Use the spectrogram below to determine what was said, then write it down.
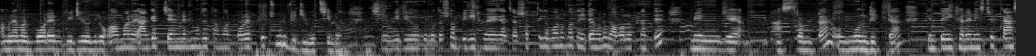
মানে আমার বরের ভিডিওগুলো আমার আগের চ্যানেলের মধ্যে তো আমার পরের প্রচুর ভিডিও ছিল। সেই ভিডিওগুলো তো সব ডিলিট হয়ে গেছে। আর সব থেকে বড় কথা এটা হলো বাবা লোকনাথে মেন যে আশ্রমটা, ওই মন্দিরটা, কিন্তু এইখানে নিশ্চয়ই কাজ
